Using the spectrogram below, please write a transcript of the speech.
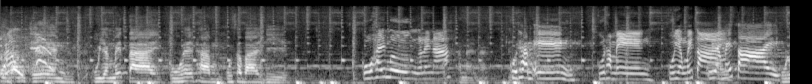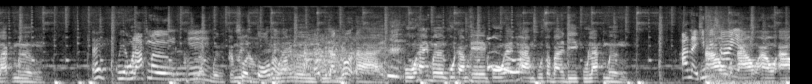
กูทำเอง กูยังไม่ตาย กูให้ทำกูสบายดี กูให้มึงอะไรนะ อันไหนนะ กูทำเอง กูทำเอง กูยังไม่ตายกูยังไม่ตาย กูรักมึงเอ้ยกูยังกูไม่รักมึงอืมมึงก็ไม่ส่วนเอาตัวกูเปล่าให้มึงกูกูยัยังงไม่โทษตาย กูให้มึงกูทำเอง กูให้ทำกูสบายดี กูรักมึง อันไหนที่ไม่เอาใช่อะเอาเอาเอา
